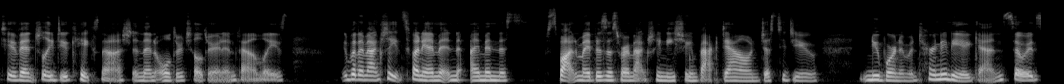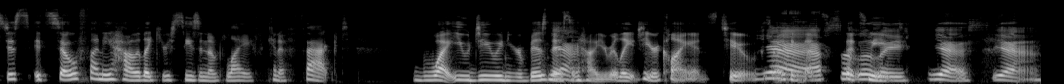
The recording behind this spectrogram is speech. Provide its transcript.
to eventually do Cake Smash and then older children and families. But I'm actually it's funny, I'm in I'm in this spot in my business where I'm actually niching back down just to do newborn and maternity again. So it's just it's so funny how like your season of life can affect what you do in your business yeah. and how you relate to your clients too. Yeah, so absolutely. Yes. Yeah.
